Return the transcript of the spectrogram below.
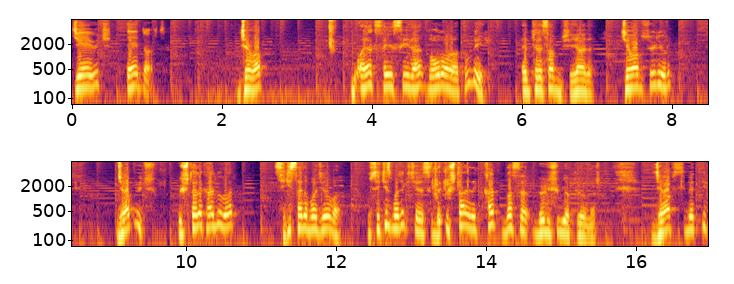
C3, D4. Cevap bu ayak sayısıyla doğru orantılı değil. Enteresan bir şey yani. Cevabı söylüyorum. Cevap 3. 3 tane kalbi var. 8 tane bacağı var. Bu 8 bacak içerisinde 3 tane kalp nasıl bölüşüm yapıyorlar? Cevap simetrik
